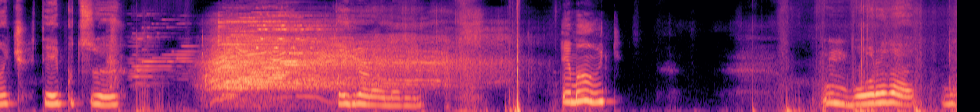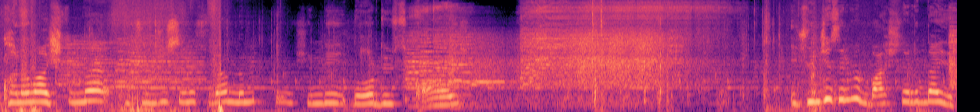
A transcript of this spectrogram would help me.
Emoç. Teyp kutusu. Tekrar oynadım. Emoç. Oğlum bu arada bu kanalı açtığımda 3. sınıf falandım. Şimdi doğru düz ay. 3. sınıfın başlarındaydık.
